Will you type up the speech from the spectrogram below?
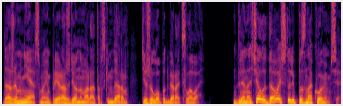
Даже мне, с моим прирожденным ораторским даром, тяжело подбирать слова. Для начала давай, что ли, познакомимся.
